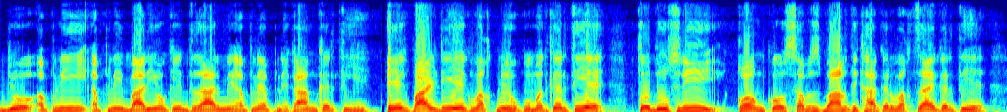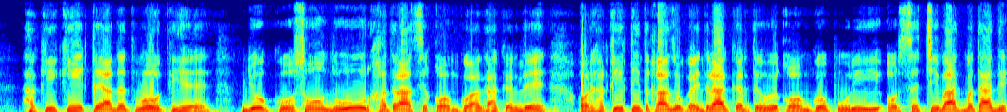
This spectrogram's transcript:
جو اپنی اپنی باریوں کے انتظار میں اپنے اپنے کام کرتی ہیں۔ ایک پارٹی ایک وقت میں حکومت کرتی ہے تو دوسری قوم کو سبز باغ دکھا کر وقت ضائع کرتی ہے۔ حقیقی قیادت وہ ہوتی ہے جو کوسوں دور خطرات سے قوم کو آگاہ کر دے اور حقیقی تقاضوں کا ادراک کرتے ہوئے قوم کو پوری اور سچی بات بتا دے۔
